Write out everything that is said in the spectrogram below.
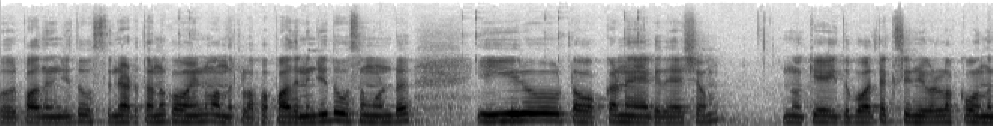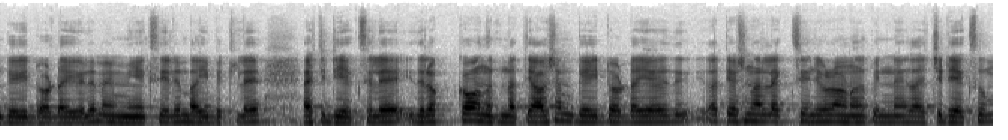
ഒരു പതിനഞ്ച് ദിവസത്തിന്റെ അടുത്താണ് കോയിൻ വന്നിട്ടുള്ളൂ അപ്പോൾ പതിനഞ്ച് ദിവസം കൊണ്ട് ഈ ഒരു ടോക്കൺ ഏകദേശം നോക്കിയാൽ ഇതുപോലത്തെ എക്സ്ചേഞ്ചുകളിലൊക്കെ വന്നു ഗേറ്റ് ഡോട്ട് ഐയിലും എം ഇ എക്സിലും ബൈബിറ്റിൽ എച്ച് ഡി എക്സിൽ ഇതിലൊക്കെ വന്നിട്ടുണ്ട്. അത്യാവശ്യം ഗേറ്റ് ഡോട്ട് ഐ അത്യാവശ്യം നല്ല എക്സ്ചേഞ്ചുകളാണ് പിന്നെ എച്ച് ഡി എക്സും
